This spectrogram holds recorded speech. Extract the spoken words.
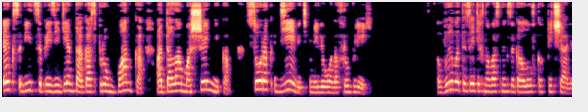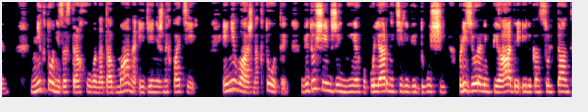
экс-вице-президента Газпромбанка отдала мошенникам 49 миллионов рублей. Вывод из этих новостных заголовков печален. Никто не застрахован от обмана и денежных потерь. И неважно, кто ты – ведущий инженер, популярный телеведущий, призер Олимпиады или консультант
